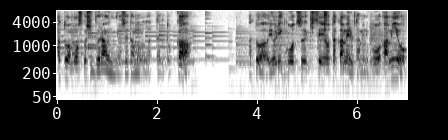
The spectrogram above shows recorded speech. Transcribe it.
あとはもう少しブラウンに寄せたものだったりとか、あとはよりこう通気性を高めるためにこう網を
